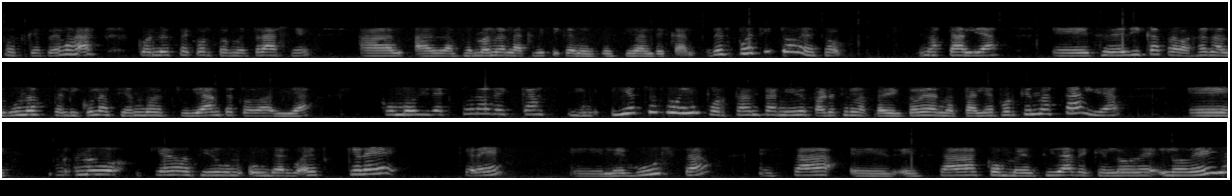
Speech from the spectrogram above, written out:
Pues que se va con este cortometraje a, a la Semana de la Crítica en el Festival de Cannes. Después de eso, Natalia eh, se dedica a trabajar en algunas películas siendo estudiante todavía, como directora de casting. Y esto es muy importante a mí, me parece, en la trayectoria de Natalia, porque Natalia, eh, no, quiero decir un, verbo, es cree, cree, eh, le gusta, está, eh, está convencida de que lo de, lo de ella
